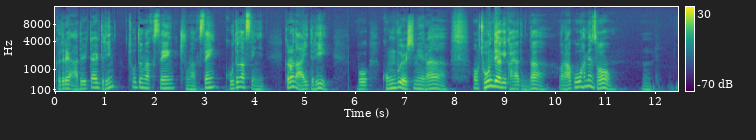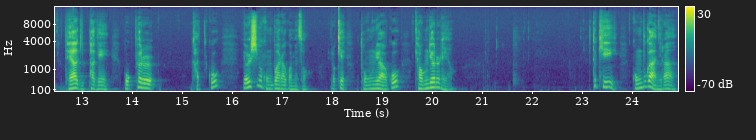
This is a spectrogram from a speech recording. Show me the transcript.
그들의 아들, 딸들인 초등학생, 중학생, 고등학생인 그런 아이들이 뭐 공부 열심히 해라, 어, 좋은 대학에 가야 된다, 라고 하면서 음, 대학 입학에 목표를 갖고 열심히 공부하라고 하면서 이렇게 독려하고 격려를 해요. 특히 공부가 아니라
